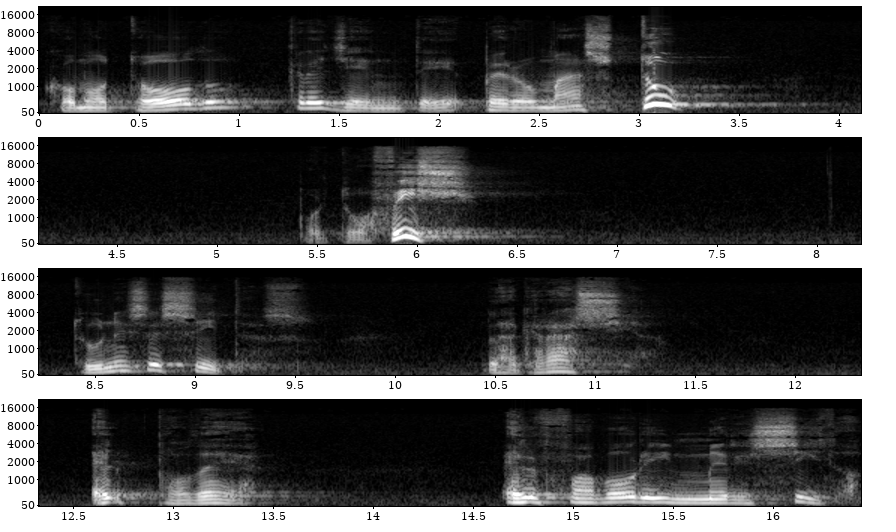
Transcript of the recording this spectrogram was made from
como todo creyente, pero más tú, por tu oficio, tú necesitas la gracia, el poder el favor inmerecido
